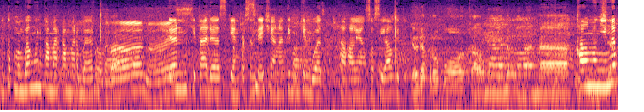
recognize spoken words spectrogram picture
untuk membangun kamar-kamar baru. Ah, nice. Dan kita ada sekian percentage yang nanti mungkin buat hal-hal yang sosial gitu. Ya udah promo kalau mau nginep di mana? Kalau mau nginep,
